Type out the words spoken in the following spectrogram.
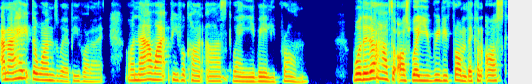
And I hate the ones where people are like, "Well, now white people can't ask where you're really from." Well, they don't have to ask where you're really from. They can ask,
